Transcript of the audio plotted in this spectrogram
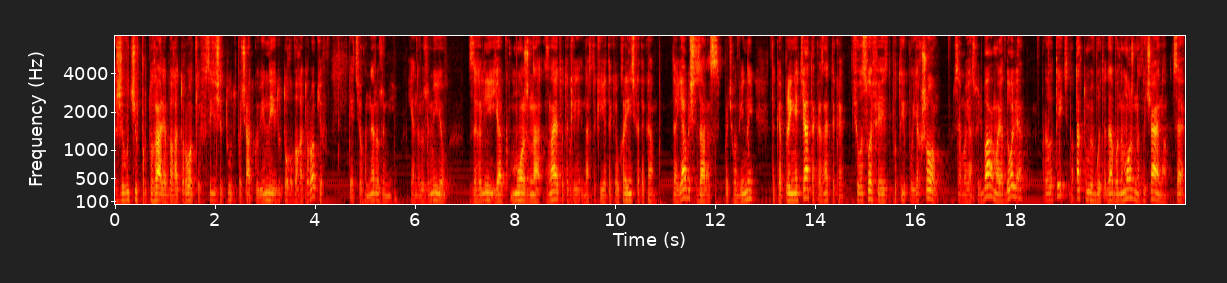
живучи в Португалії багато років, сидячи тут з початку війни і до того багато років, я цього не розумію. Я не розумію взагалі, як можна, знаєте, такий, у нас таке є таке українська така да, явище зараз протягом війни, таке прийняття, така, знаєте, така філософія по типу, якщо це моя судьба, моя доля прилетить, ну так тому і бути. Да? Бо не можна, звичайно, це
